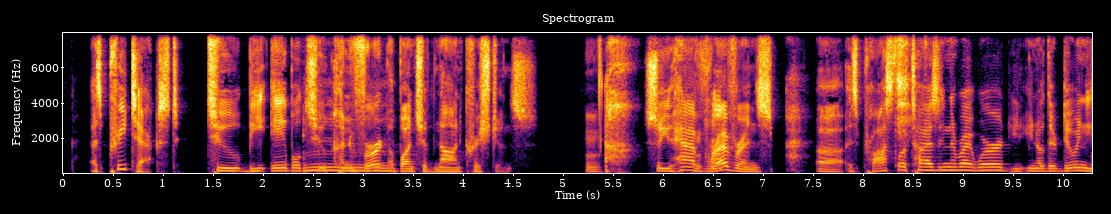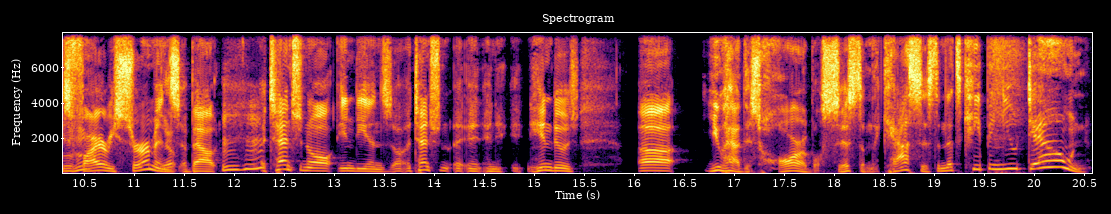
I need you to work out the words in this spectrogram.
as pretext to be able to convert a bunch of non-Christians. So you have reverends, uh, is proselytizing the right word? You, you know, they're doing these fiery sermons Yep. about attention, all Indians, uh, attention, and, and Hindus. Uh, you have this horrible system, the caste system, that's keeping you down.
